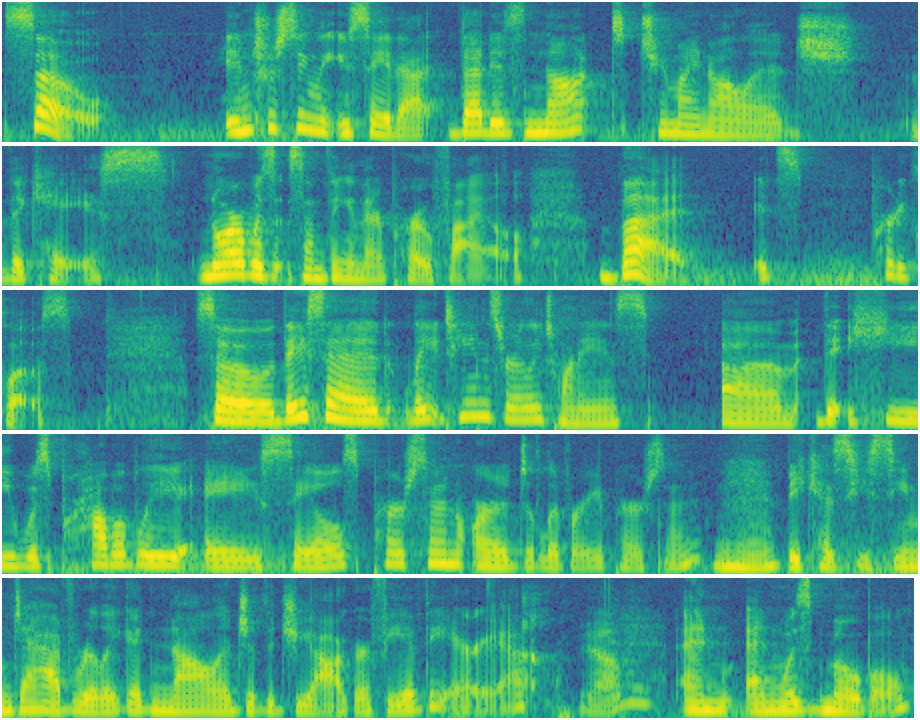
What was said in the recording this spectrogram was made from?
so interesting that you say that. That is not, to my knowledge, the case, nor was it something in their profile, but it's pretty close. So they said late teens, early 20s, um, that he was probably a salesperson or a delivery person because he seemed to have really good knowledge of the geography of the area Yeah. and and was mobile.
